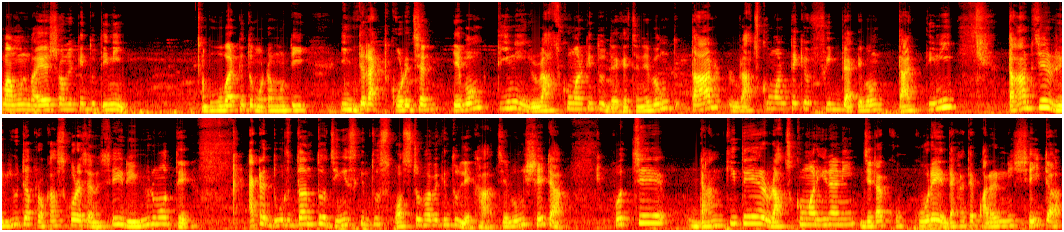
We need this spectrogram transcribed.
মামুন ভাইয়ের সঙ্গে কিন্তু তিনি বহুবার কিন্তু মোটামুটি ইন্টারাক্ট করেছেন এবং তিনি রাজকুমার কিন্তু দেখেছেন এবং তার রাজকুমার থেকে ফিডব্যাক এবং তার, তিনি তার যে রিভিউটা প্রকাশ করেছেন, সেই রিভিউর মধ্যে একটা দুর্দান্ত জিনিস কিন্তু স্পষ্টভাবে কিন্তু লেখা আছে এবং সেটা হচ্ছে ডাঙ্কিতে রাজকুমার হিরানি যেটা করে দেখাতে পারেননি সেইটা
